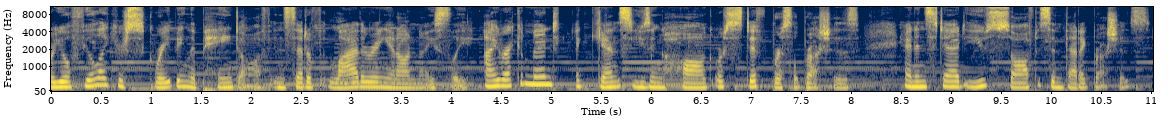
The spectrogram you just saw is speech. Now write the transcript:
or you'll feel like you're scraping the paint off instead of lathering it on nicely. I recommend against using hog or stiff bristle brushes and instead use soft synthetic brushes.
